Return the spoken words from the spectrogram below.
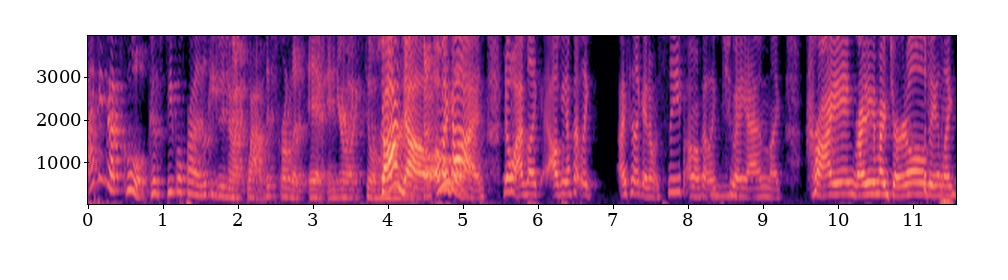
I think that's cool because people probably look at you and they're like, wow, this girl is it. And you're like, still hungry. God no! That's oh my god! No, I'm like I'll be up at like I feel like I don't sleep. I'm up at like 2 Mm-hmm. a.m. like crying, writing in my journal, being like,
